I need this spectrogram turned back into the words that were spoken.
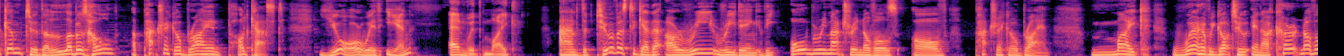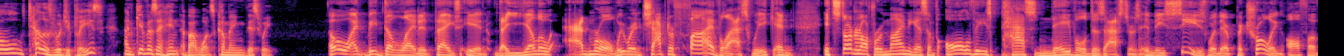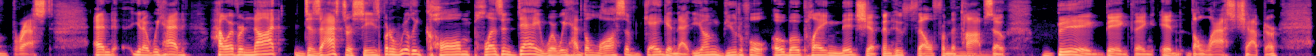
welcome to The Lubber's Hole, a Patrick O'Brian podcast. You're with Ian. And with Mike. And the two of us together are rereading the Aubrey Maturin novels of Patrick O'Brian. Mike, where have we got to in our current novel? Tell us, would you please, and give us a hint about what's coming this week. Oh, I'd be delighted. Thanks, Ian. The Yellow Admiral. We were in chapter five last week, and it started off reminding us of all these past naval disasters in these seas where they're patrolling off of Brest. And, you know, we had, however, not disaster seas, but a really calm, pleasant day where we had the loss of Gagan, that young, beautiful oboe playing midshipman who fell from the top. Hmm. So big, big thing in the last chapter.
